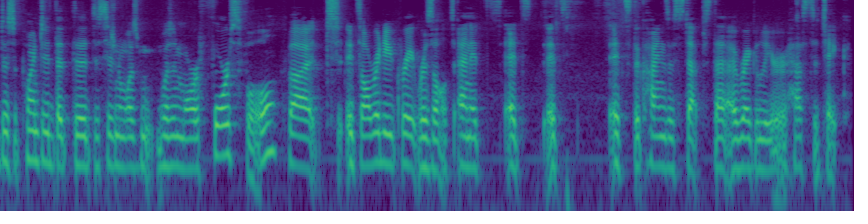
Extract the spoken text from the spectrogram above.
disappointed that the decision was wasn't more forceful, but it's already a great result, and it's it's it's it's the kinds of steps that a regulator has to take.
